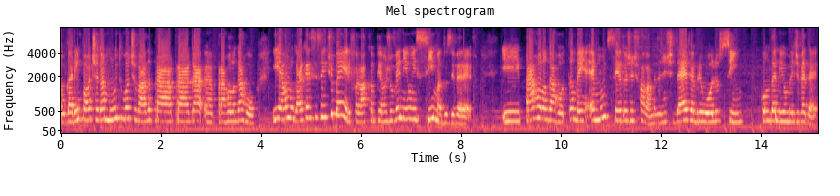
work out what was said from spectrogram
o Garim pode chegar muito motivado para Roland Garros. E é um lugar que ele se sente bem. Ele foi lá campeão juvenil em cima do Zverev. E para Roland Garros também é muito cedo a gente falar, mas a gente deve abrir o olho sim com Danil Medvedev.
